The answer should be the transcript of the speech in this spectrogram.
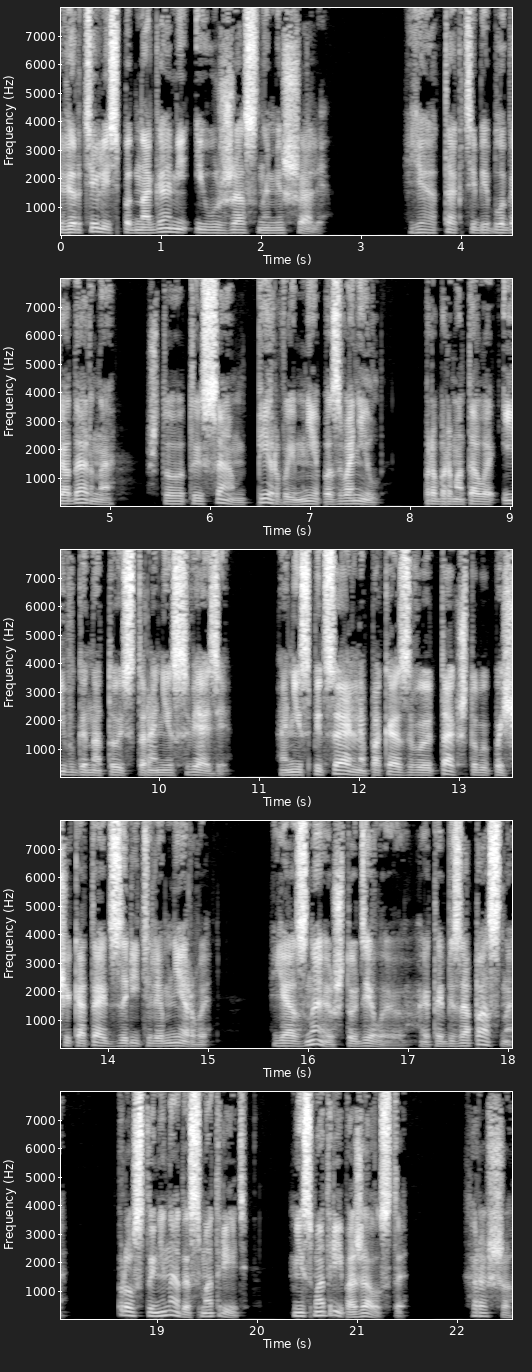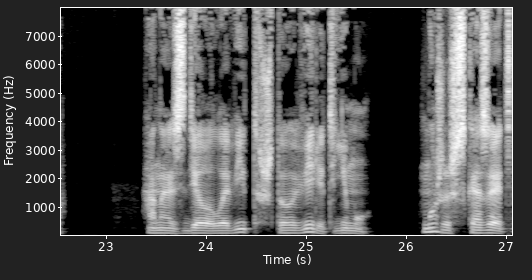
вертелись под ногами и ужасно мешали. «Я так тебе благодарна, что ты сам первый мне позвонил», пробормотала Ивга на той стороне связи. «Они специально показывают так, чтобы пощекотать зрителям нервы. Я знаю, что делаю, это безопасно. Просто не надо смотреть. Не смотри, пожалуйста». «Хорошо». Она сделала вид, что верит ему, Можешь сказать,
